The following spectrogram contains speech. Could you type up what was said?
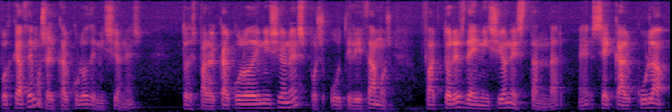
pues ¿qué hacemos? El cálculo de emisiones. Entonces, para el cálculo de emisiones, pues utilizamos factores de emisión estándar. ¿eh? Se calcula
